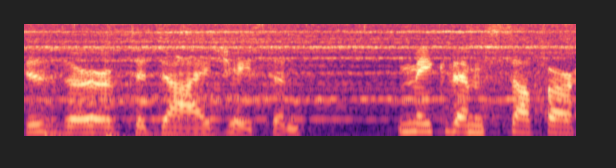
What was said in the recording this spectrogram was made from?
They deserve to die, Jason. Make them suffer.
